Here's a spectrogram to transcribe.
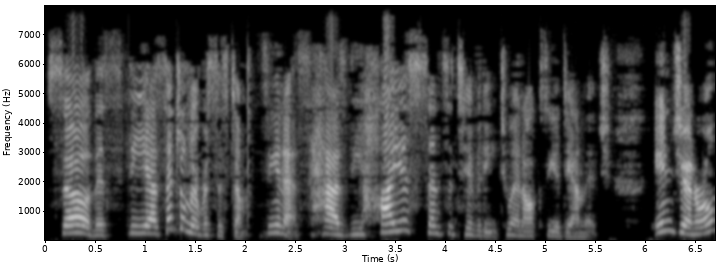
So this the uh, central nervous system, CNS, has the highest sensitivity to anoxia damage. In general,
